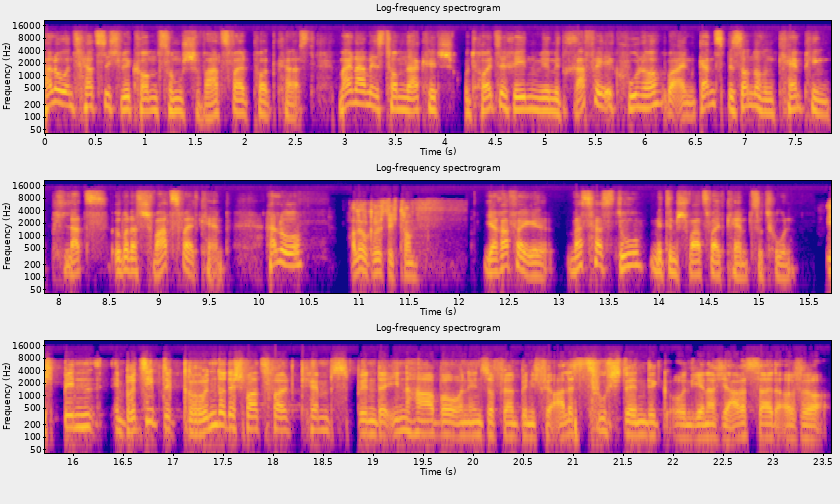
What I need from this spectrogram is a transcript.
Hallo und herzlich willkommen zum Schwarzwald Podcast. Mein Name ist Tom Nakic und heute reden wir mit Raphael Kuhner über einen ganz besonderen Campingplatz, über das Schwarzwaldcamp. Hallo. Hallo, grüß dich, Tom. Ja, Raphael, was hast du mit dem Schwarzwaldcamp zu tun? Ich bin im Prinzip der Gründer des Schwarzwaldcamps, bin der Inhaber und insofern bin ich für alles zuständig und je nach Jahreszeit auch für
